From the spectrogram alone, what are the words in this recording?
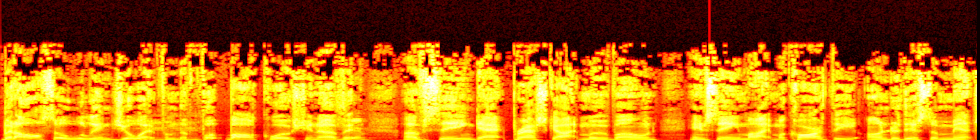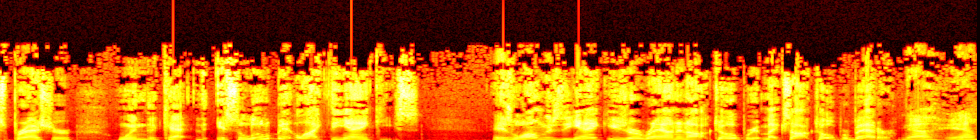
but I also will enjoy it from the mm-hmm. football quotient of it, of seeing Dak Prescott move on and seeing Mike McCarthy under this immense pressure when the cat, it's a little bit like the Yankees as long as the Yankees are around in October, it makes October better. Yeah, yeah,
